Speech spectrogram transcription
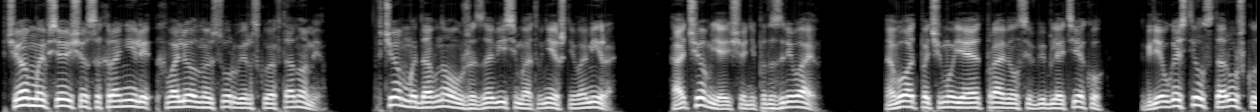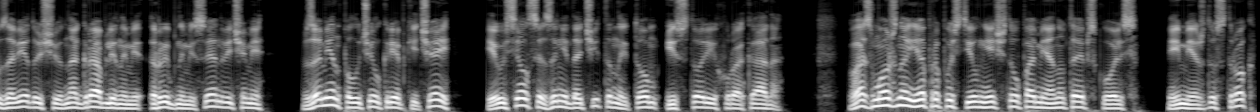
В чем мы все еще сохранили хваленную сурверскую автономию? В чем мы давно уже зависимы от внешнего мира? О чем я еще не подозреваю? Вот почему я и отправился в библиотеку, где угостил старушку, заведующую награбленными рыбными сэндвичами, взамен получил крепкий чай и уселся за недочитанный том истории Хуракана. Возможно, я пропустил нечто упомянутое вскользь и между строк.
